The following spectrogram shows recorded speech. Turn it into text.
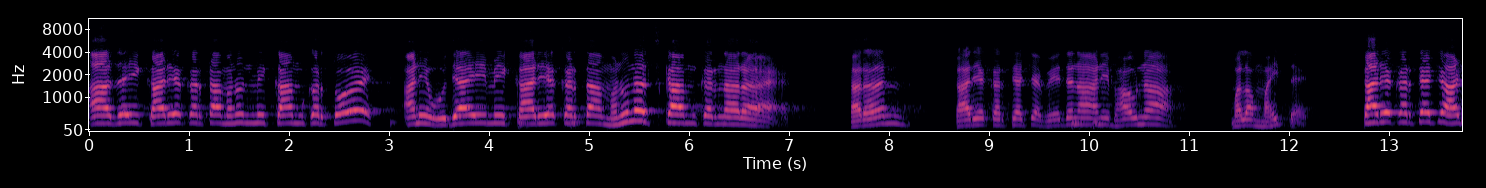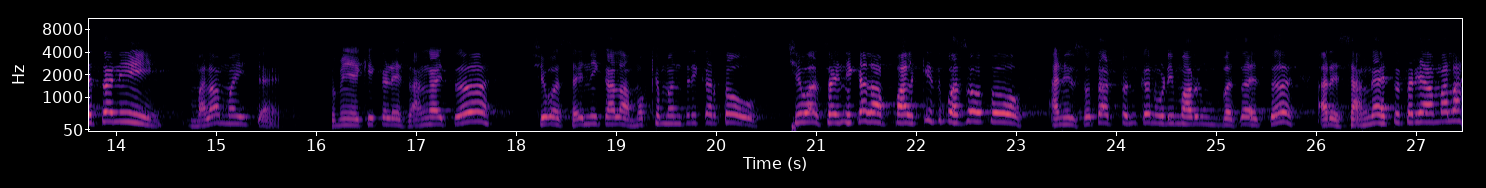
आजही कार्यकर्ता म्हणून मी काम करतोय आणि उद्याही मी कार्यकर्ता म्हणूनच काम करणार आहे. कारण कार्यकर्त्याच्या वेदना आणि भावना मला माहीत आहेत. कार्यकर्त्याच्या अडचणी मला माहीत आहेत. तुम्ही एकीकडे सांगायचं शिवसैनिकाला मुख्यमंत्री करतो शिवसैनिकाला पालखीत बसवतो आणि स्वतः टुनकन उडी मारून बसायचं अरे सांगायचं तरी आम्हाला.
